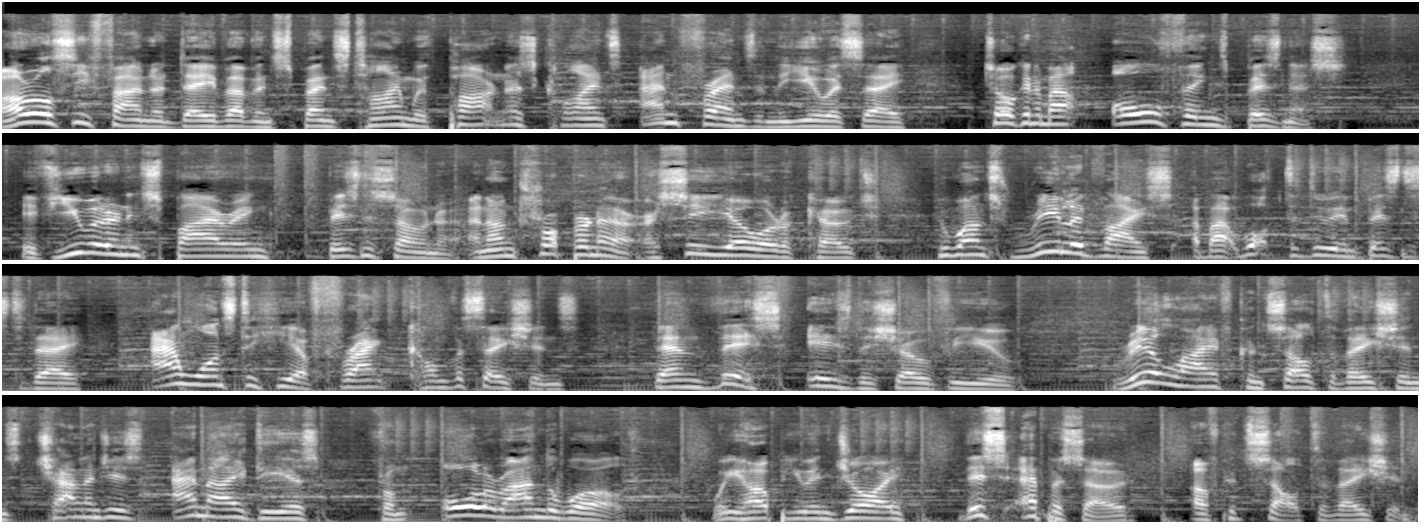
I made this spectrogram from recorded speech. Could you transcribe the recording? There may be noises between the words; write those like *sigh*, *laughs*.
RLC founder Dave Evans spends time with partners, clients, and friends in the USA talking about all things business. If you are an inspiring business owner, an entrepreneur, a CEO, or a coach who wants real advice about what to do in business today and wants to hear frank conversations, then this is the show for you. Real life consultations, challenges, and ideas from all around the world. We hope you enjoy this episode of Consultivation.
